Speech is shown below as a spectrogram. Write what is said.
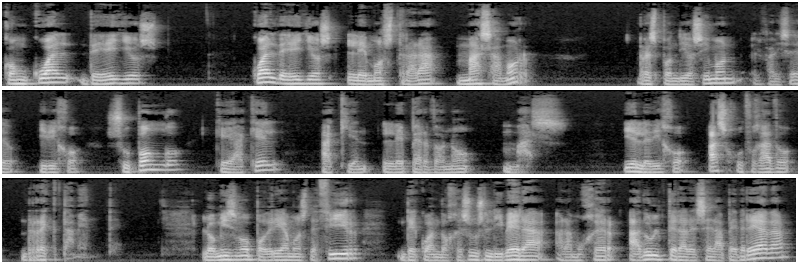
¿Con cuál de ellos cuál de ellos le mostrará más amor? respondió Simón, el fariseo, y dijo Supongo que aquel a quien le perdonó más. Y él le dijo Has juzgado rectamente. Lo mismo podríamos decir de cuando Jesús libera a la mujer adúltera de ser apedreada,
